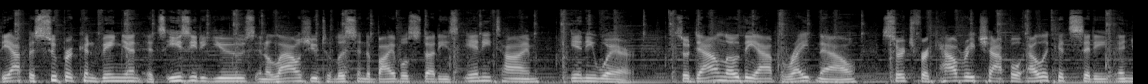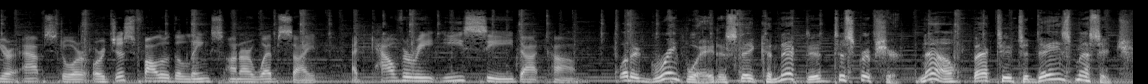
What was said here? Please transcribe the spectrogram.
The app is super convenient, it's easy to use, and allows you to listen to Bible studies anytime, anywhere. So download the app right now, search for Calvary Chapel Ellicott City in your app store, or just follow the links on our website at calvaryec.com. What a great way to stay connected to Scripture. Now, back to today's message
